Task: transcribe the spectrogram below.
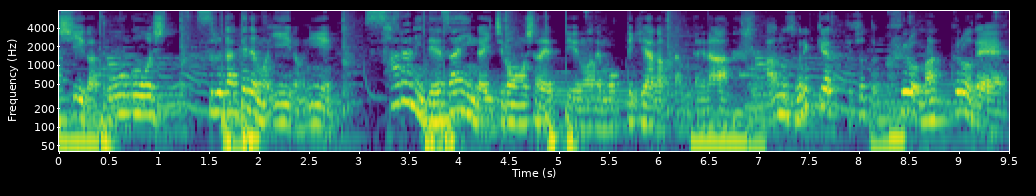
しいが統合するだけでもいいのに、さらにデザインが一番おしゃれっていうのまで持ってきやがったみたいな。あのソニックアってちょっと黒、真っ黒で、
